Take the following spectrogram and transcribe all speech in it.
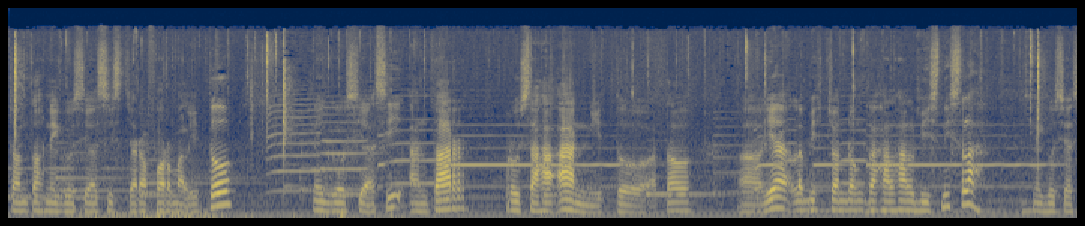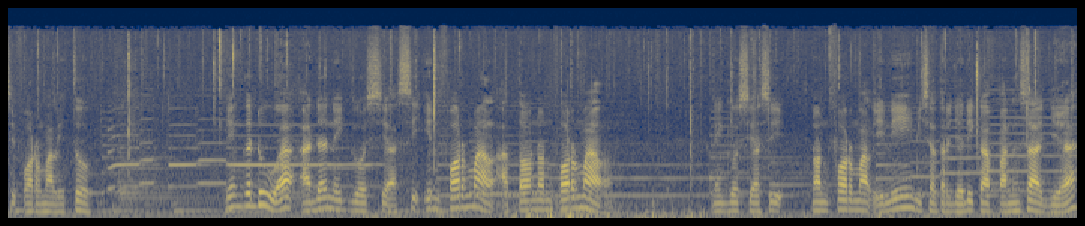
Contoh negosiasi secara formal itu negosiasi antar perusahaan gitu atau uh, ya lebih condong ke hal-hal bisnis lah negosiasi formal itu. Yang kedua ada negosiasi informal atau non formal. Negosiasi non formal ini bisa terjadi kapan saja,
